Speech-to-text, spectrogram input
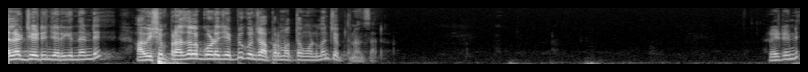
అలర్ట్ చేయడం జరిగిందండి. ఆ విషయం ప్రజలకు కూడా చెప్పి కొంచెం అప్రమత్తంగా ఉండమని చెప్తున్నాను సార్. రైట్ అండి?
